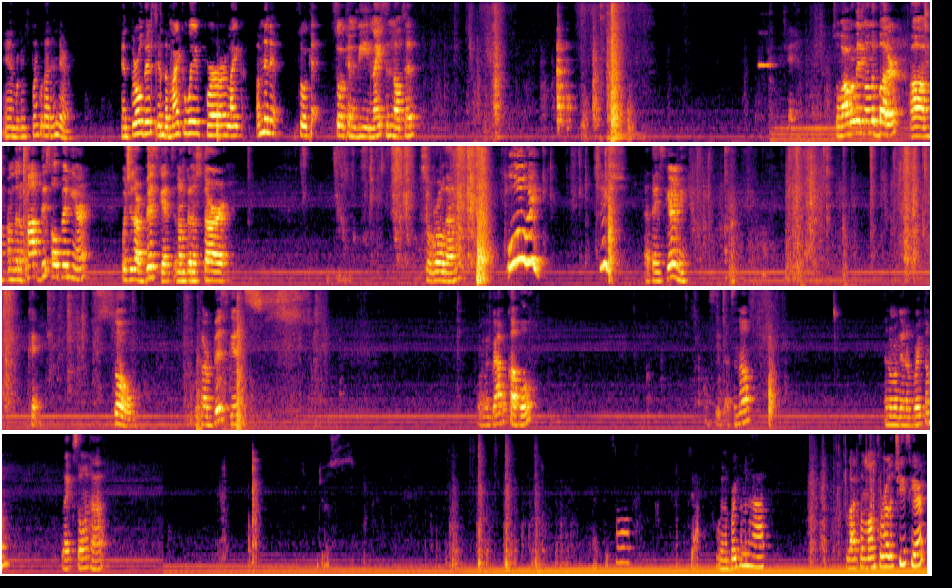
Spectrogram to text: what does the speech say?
and we're gonna sprinkle that in there and throw this in the microwave for like a minute so it can, so it can be nice and melted. Okay. So while we're waiting on the butter, um, I'm gonna pop this open here, which is our biscuits, and I'm gonna start to roll them. Ooh, sheesh, that thing scared me. Okay, so with our biscuits, we're gonna grab a couple. Let's see if that's enough. And then we're gonna break them like so in half. Just like this off. So yeah, We're gonna break them in half. We got some mozzarella cheese here.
